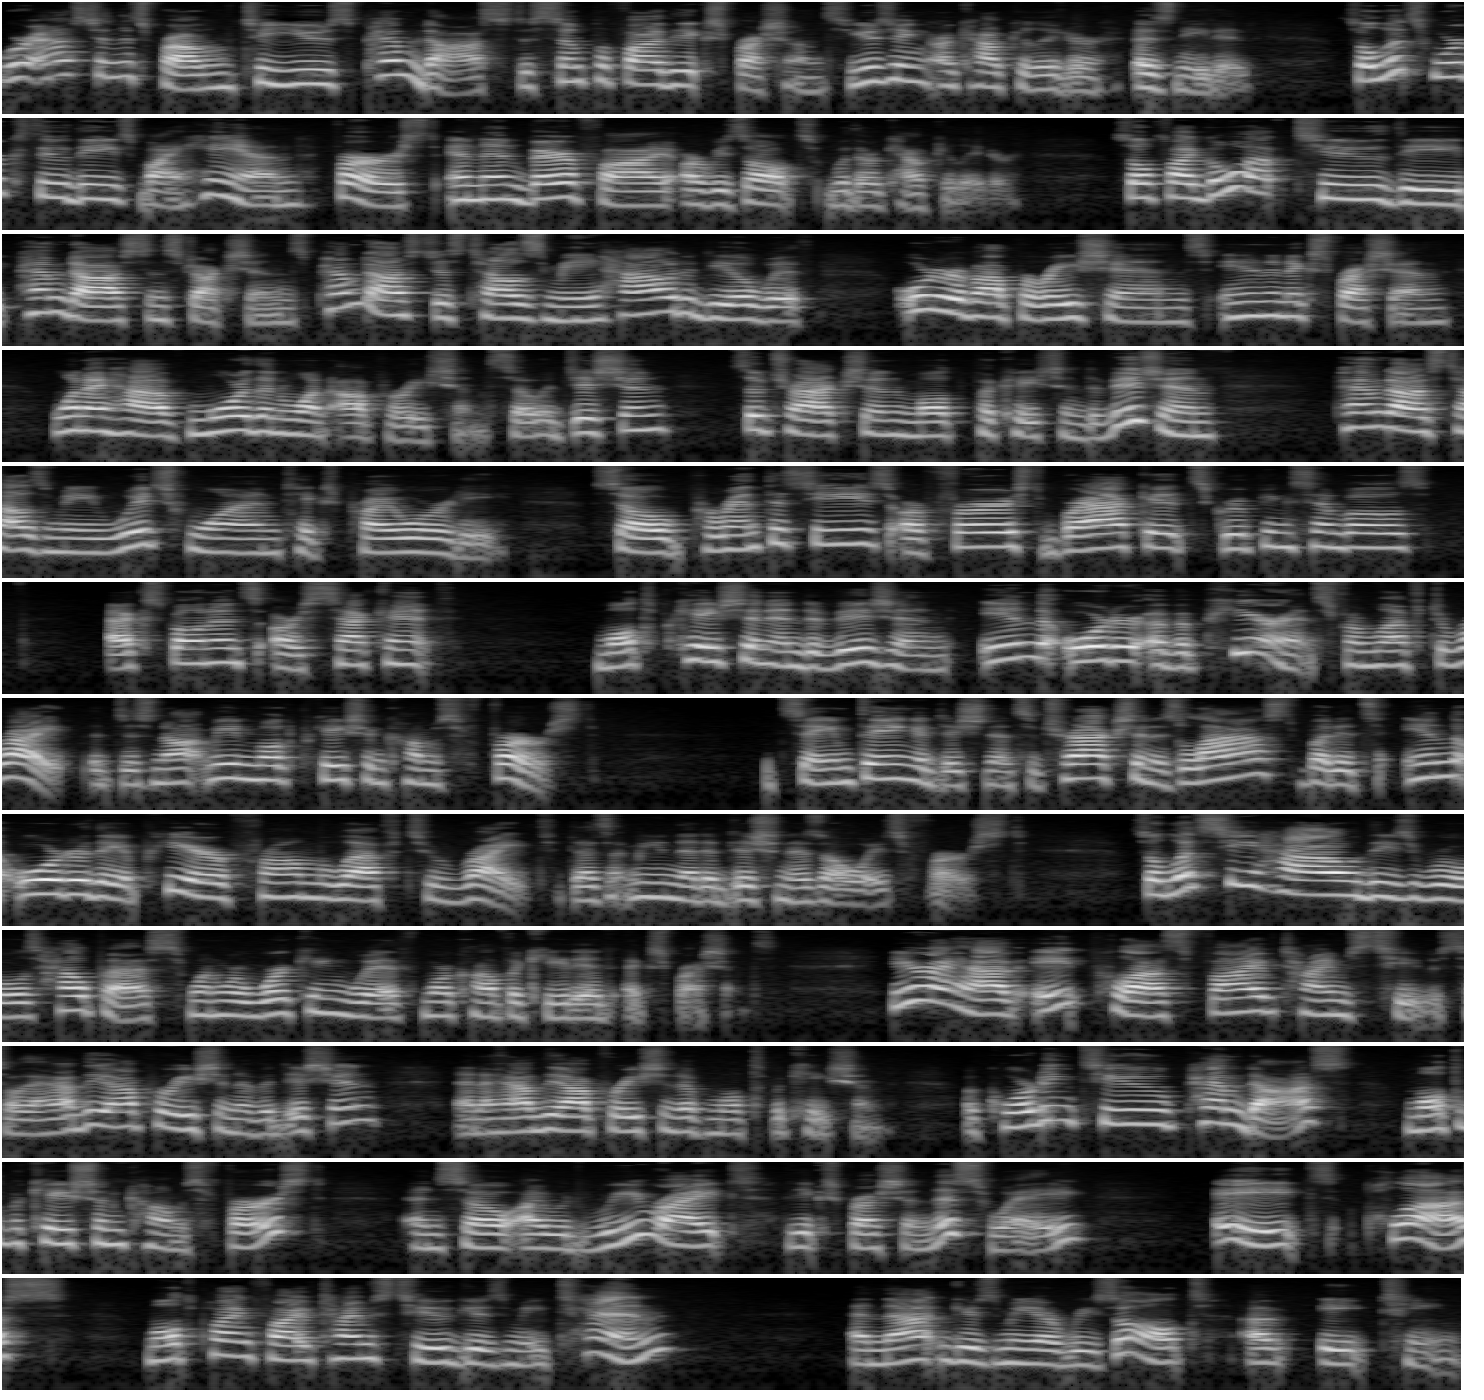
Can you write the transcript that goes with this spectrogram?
We're asked in this problem to use PEMDAS to simplify the expressions using our calculator as needed. So let's work through these by hand first and then verify our results with our calculator. So if I go up to the PEMDAS instructions, PEMDAS just tells me how to deal with order of operations in an expression when I have more than one operation. So addition, subtraction, multiplication, division, PEMDAS tells me which one takes priority. So parentheses are first, brackets, grouping symbols, exponents are second, multiplication and division in the order of appearance from left to right. That does not mean multiplication comes first. Same thing, addition and subtraction is last, but it's in the order they appear from left to right. Doesn't mean that addition is always first. So let's see how these rules help us when we're working with more complicated expressions. Here I have 8 plus 5 times 2. So I have the operation of addition and I have the operation of multiplication. According to PEMDAS, multiplication comes first and so I would rewrite the expression this way. 8 plus multiplying 5 times 2 gives me 10 and that gives me a result of 18.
